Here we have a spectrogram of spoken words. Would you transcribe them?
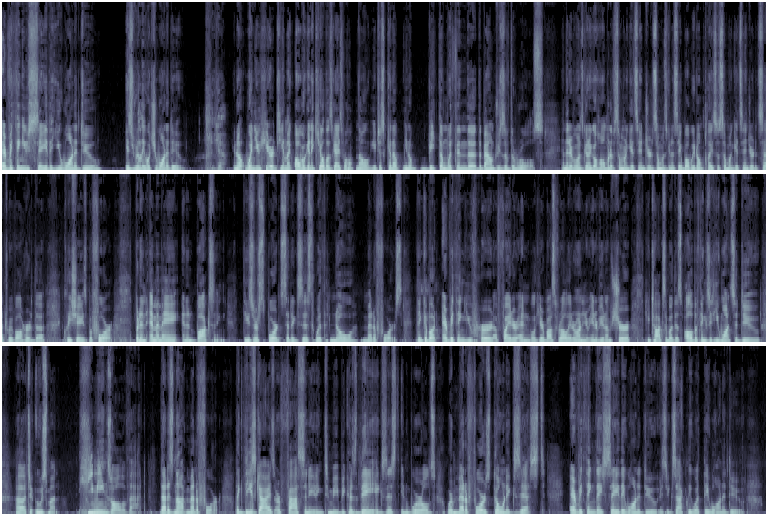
Everything you say that you want to do is really what you want to do. Yeah. You know, when you hear a team like, "Oh, we're going to kill those guys," well, no, you just kind of you know beat them within the the boundaries of the rules, and then everyone's going to go home. And if someone gets injured, someone's going to say, "Well, we don't play so someone gets injured," etc. We've all heard the cliches before, but in MMA and in boxing. These are sports that exist with no metaphors. Think about everything you've heard a fighter, and we'll hear Masvidal later on in your interview, and I'm sure he talks about this, all the things that he wants to do uh, to Usman. He means all of that. That is not metaphor. Like these guys are fascinating to me because they exist in worlds where metaphors don't exist. Everything they say they want to do is exactly what they want to do.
